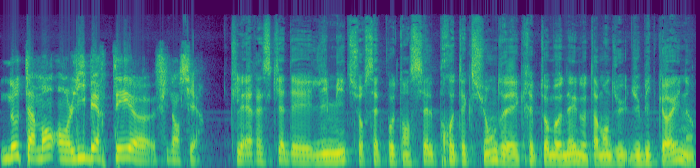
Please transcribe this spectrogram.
notamment en liberté euh, financière. Claire, est-ce qu'il y a des limites sur cette potentielle protection des crypto-monnaies, notamment du Bitcoin?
